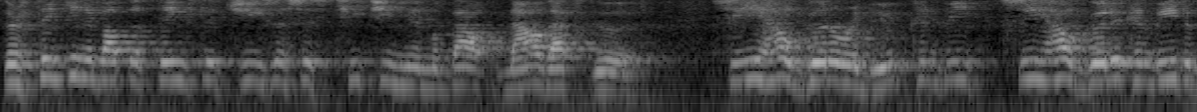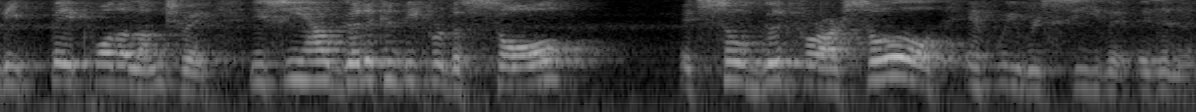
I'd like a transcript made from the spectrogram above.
They're thinking about the things that Jesus is teaching them about. Now that's good. See how good a rebuke can be? See how good it can be to be bei på the You see how good it can be for the soul? It's so good for our soul if we receive it, isn't it?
